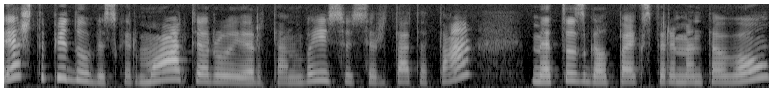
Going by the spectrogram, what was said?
Tai aš tapydavau viską ir moterų, ir ten vaisius, ir ta, ta, ta. Metus gal paeksperimentavau.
